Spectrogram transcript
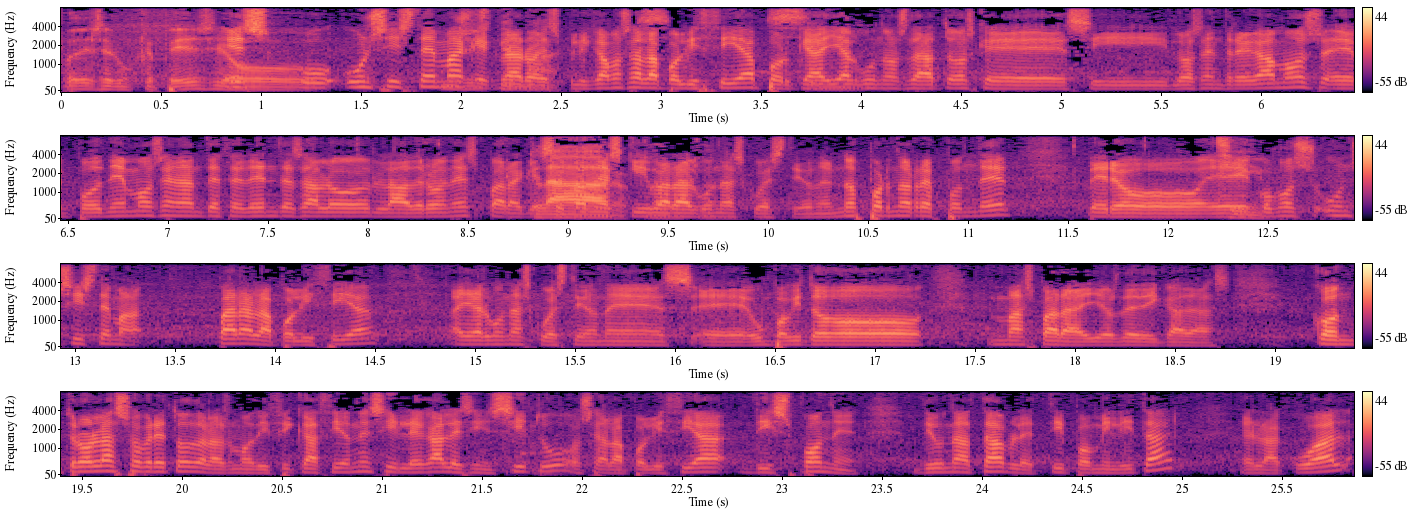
¿Puede ser un GPS? Es un sistema que, claro, explicamos a la policía porque hay algunos datos que si los entregamos eh, ponemos en antecedentes a los ladrones para que sepan esquivar algunas cuestiones. No es por no responder, pero eh, como es un sistema para la policía, hay algunas cuestiones eh, un poquito más para ellos dedicadas. Controla sobre todo las modificaciones ilegales in situ, o sea, la policía dispone de una tablet tipo militar en la cual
